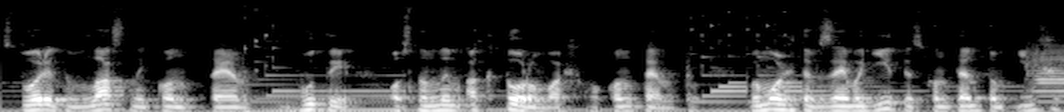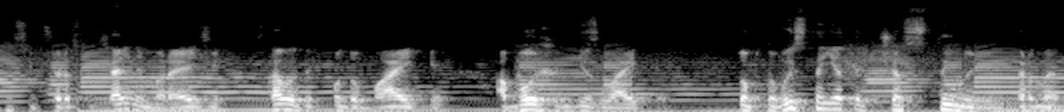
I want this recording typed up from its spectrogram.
створювати власний контент, бути основним актором вашого контенту. Ви можете взаємодіяти з контентом інших осіб через соціальні мережі, ставити вподобайки або ж дізлайки. Тобто ви стаєте частиною інтернету.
